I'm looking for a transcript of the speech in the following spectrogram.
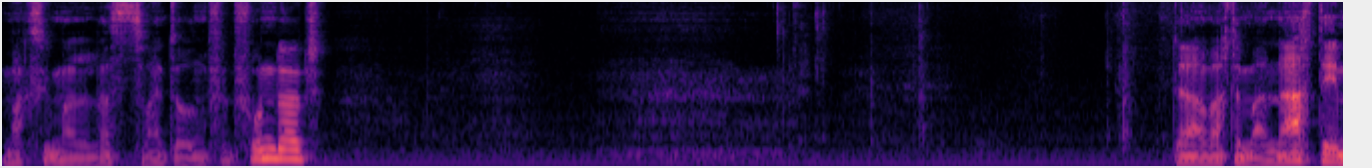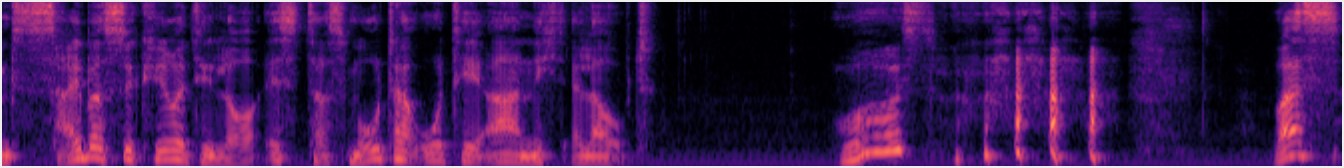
Maximale Last 2500. Da, warte mal. Nach dem Cyber Security Law ist das Motor OTA nicht erlaubt. Was? Was?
